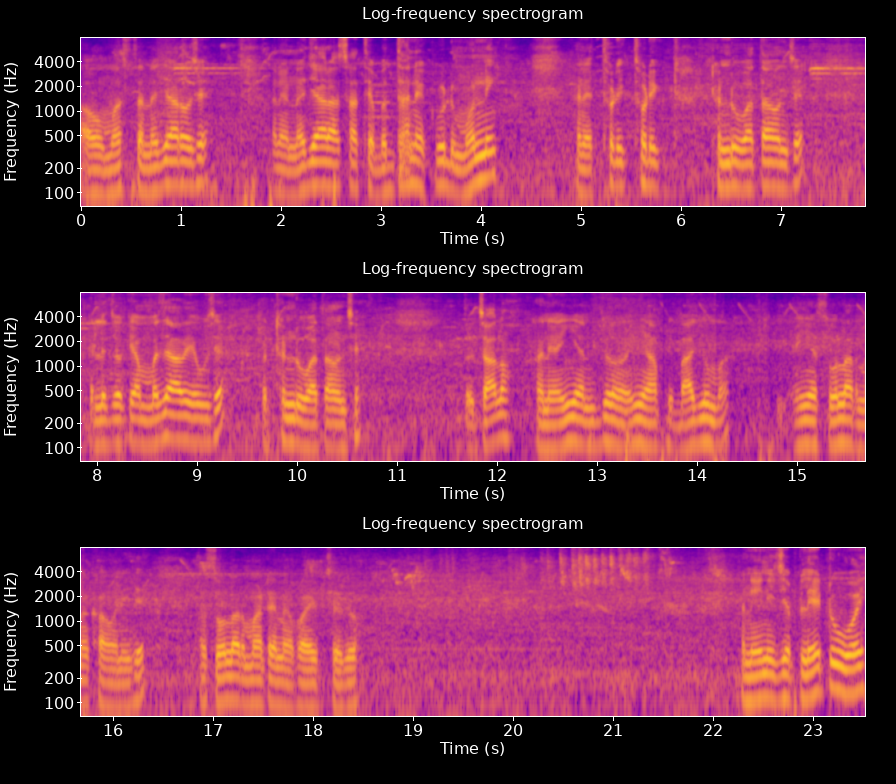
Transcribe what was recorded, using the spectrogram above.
આવો મસ્ત નજારો છે. અને નજારા સાથે બધાને ગુડ મોર્નિંગ અને થોડીક થોડીક ઠંડુ વાતાવરણ છે. એટલે જો કે આમ મજા આવે એવું છે, પણ ઠંડુ વાતાવરણ છે. તો ચાલો, અને અહીંયા જો અહીંયા આપણી બાજુમાં, અહીંયા સોલાર નખાવાની છે. સોલાર માટેના પાઇપ છે જો. અને એની જે પ્લેટું હોય,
